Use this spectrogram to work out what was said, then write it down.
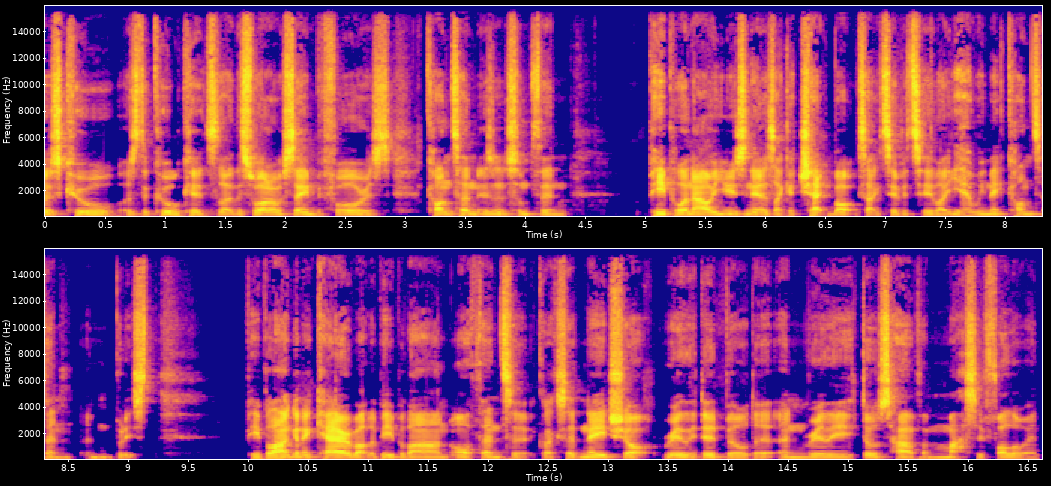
as cool as the cool kids. Like this is what I was saying before: is content isn't something people are now using it as like a checkbox activity. Like, yeah, we make content, and, but it's people aren't going to care about the people that aren't authentic. Like I said, Nade Shot really did build it and really does have a massive following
